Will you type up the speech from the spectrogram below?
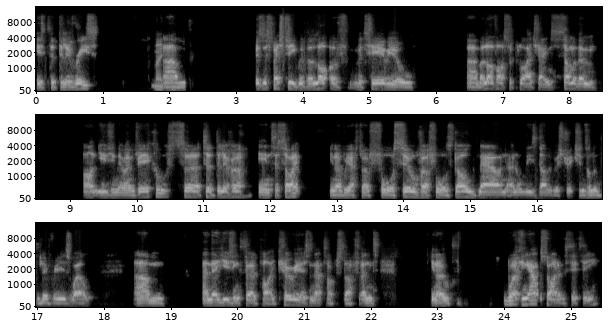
is the deliveries. Right. Um, because especially with a lot of material, um, a lot of our supply chains, some of them aren't using their own vehicles to, to deliver into site. You know, we have to have FORS silver, FORS gold now, and, and all these other restrictions on the delivery as well. Um, and they're using third party couriers and that type of stuff. And, you know, working outside of the city,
